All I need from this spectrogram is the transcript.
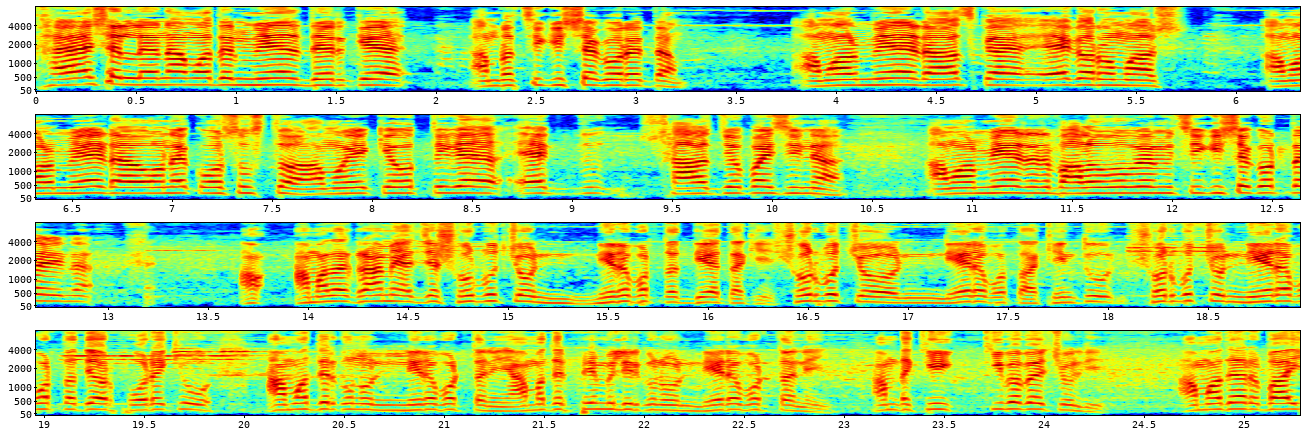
খায়া সারলেন আমাদের মেয়েদেরকে আমরা চিকিৎসা করাতাম আমার মেয়েটা আজকে এগারো মাস আমার মেয়েটা অনেক অসুস্থ, আমি কেউ থেকে এক সাহায্য পাইছি না। আমার মেয়েটার ভালোভাবে আমি চিকিৎসা করতে পারি না। আমাদের গ্রামে যে সর্বোচ্চ নিরাপত্তা দিয়ে থাকি, সর্বোচ্চ নিরাপত্তা, কিন্তু সর্বোচ্চ নিরাপত্তা দেওয়ার পরে কেউ আমাদের কোনো নিরাপত্তা নেই, আমাদের ফ্যামিলির কোনো নিরাপত্তা নেই। আমরা কি, কীভাবে চলি? আমাদের ভাই,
